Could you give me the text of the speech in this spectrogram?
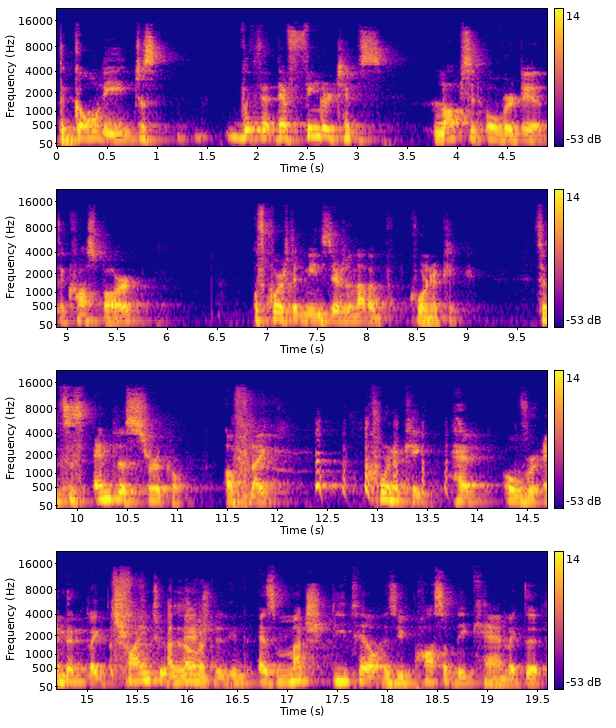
the goalie just with the, their fingertips lobs it over the, the crossbar. Of course, that means there's another corner kick. So it's this endless circle of like corner kick, head over, and then like trying to imagine it. it. in as much detail as you possibly can. Like the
